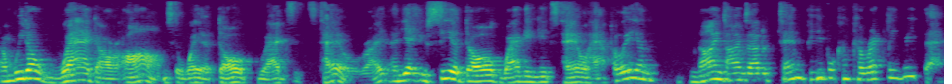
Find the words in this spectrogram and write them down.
and we don't wag our arms the way a dog wags its tail, right? And yet you see a dog wagging its tail happily and nine times out of 10 people can correctly read that.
